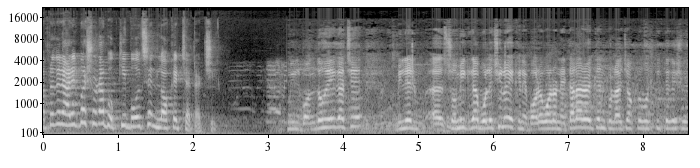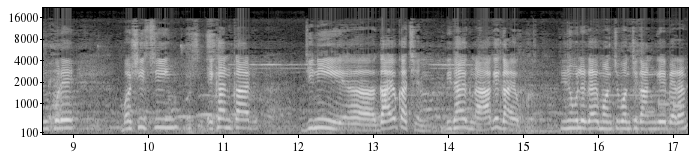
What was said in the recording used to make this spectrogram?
আপনাদের আরেকবার শোনাবো কি বলছেন লকেট চ্যাটার্জি। মিল বন্ধ হয়ে গেছে। মিলের শ্রমিকরা বলেছিল, এখানে বড় বড় নেতারা রয়েছেন প্রলয় চক্রবর্তী থেকে শুরু করে বশি সিং, এখানকার যিনি গায়ক আছেন, বিধায়ক না, আগে গায়ক, তৃণমূলের গায়ক মঞ্চে মঞ্চে গান গেয়ে বেড়ান।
